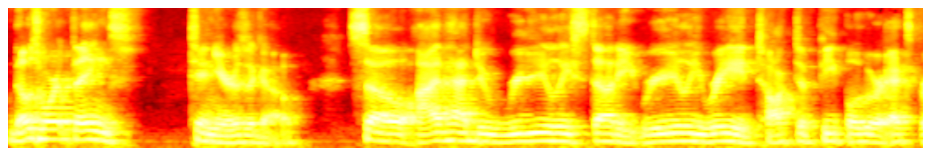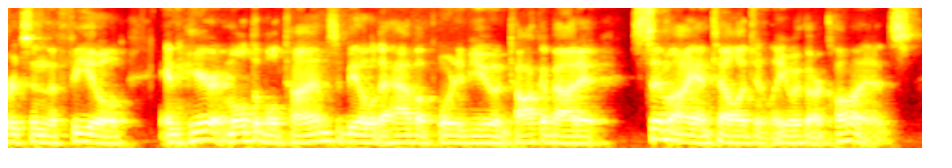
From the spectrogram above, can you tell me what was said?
those weren't things 10 years ago. So I've had to really study, really read, talk to people who are experts in the field and hear it multiple times to be able to have a point of view and talk about it semi intelligently with our clients.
